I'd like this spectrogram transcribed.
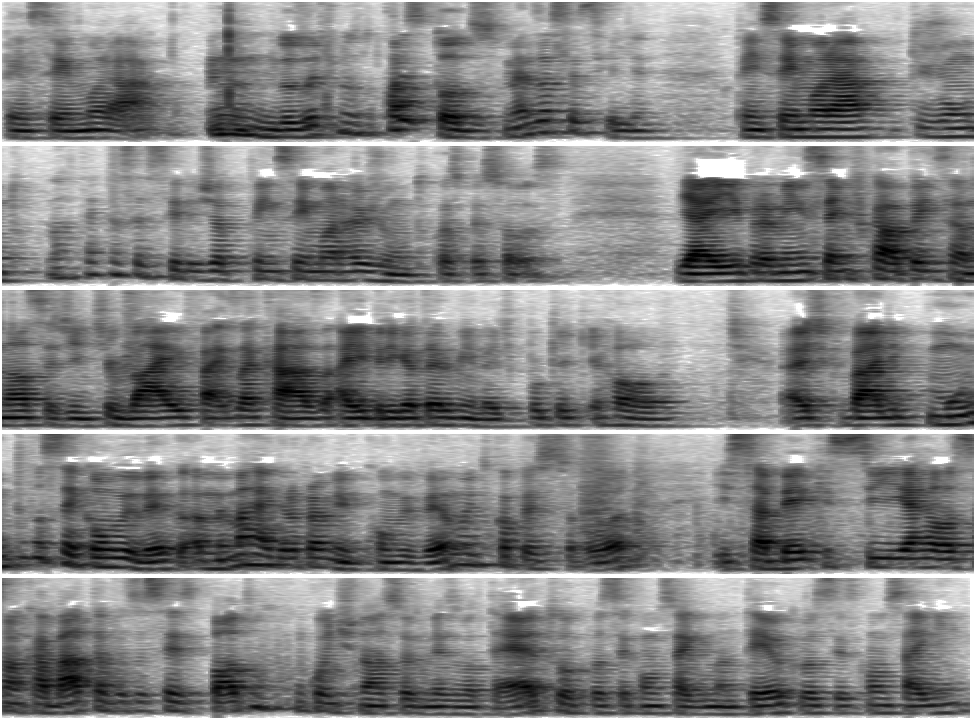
pensei em morar. Dos últimos, quase todos, menos a Cecília. Pensei em morar junto. Até que a Cecília já pensei em morar junto com as pessoas. E aí, pra mim, sempre ficava pensando, nossa, a gente vai e faz a casa, aí briga termina. Tipo, o que que rola? Acho que vale muito você conviver, a mesma regra pra mim, conviver muito com a pessoa e saber que se a relação acabar, talvez vocês podem continuar sob o mesmo teto, ou que você consegue manter, ou que vocês conseguem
